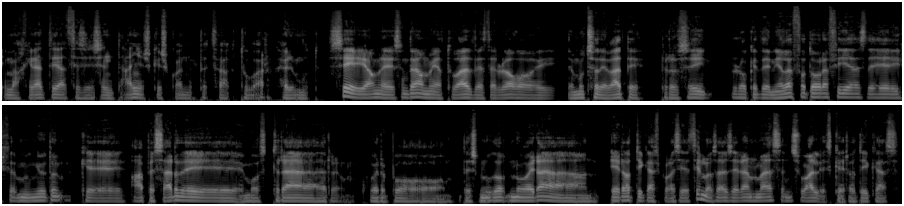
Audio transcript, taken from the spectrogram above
Imagínate hace 60 años, que es cuando empezó a actuar Helmut. Sí, hombre, es un tema muy actual, desde luego, y de mucho debate. Pero sí, lo que tenía las fotografías de Helmut Newton, que a pesar de mostrar un cuerpo desnudo, no eran eróticas, por así decirlo, ¿sabes? Eran más sensuales que eróticas,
